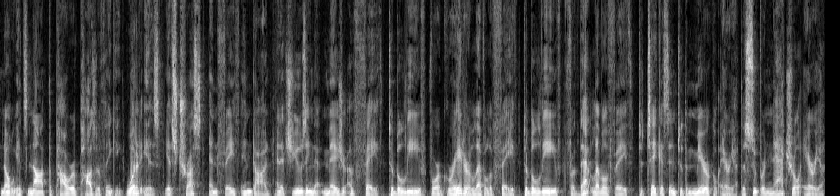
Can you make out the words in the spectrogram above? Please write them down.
No, it's not the power of positive thinking. What it is, it's trust and faith in God, and it's using that measure of faith to believe for a greater level of faith, to believe for that level of faith to take us into the miracle area, the supernatural area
